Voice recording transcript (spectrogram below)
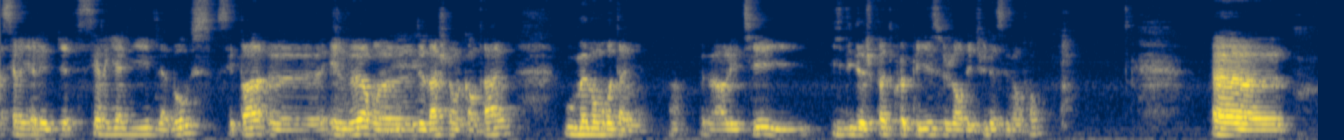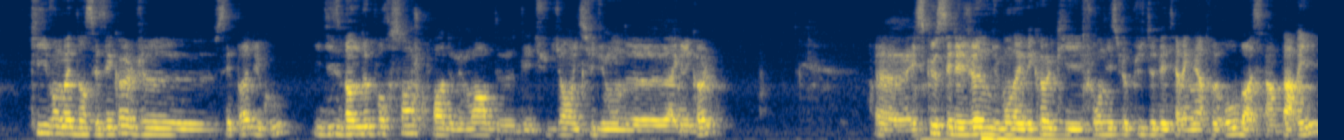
céréalier, céréalier de la Beauce, c'est pas euh, éleveur euh, de vaches dans le Cantal ou même en Bretagne. hein. Un laitier, il, il dégage pas de quoi payer ce genre d'études à ses enfants. Euh, qui ils vont mettre dans ces écoles, je sais pas du coup. Ils disent 22%, je crois, de mémoire d'étudiants issus du monde agricole. Euh, Est-ce que c'est les jeunes du monde agricole qui fournissent le plus de vétérinaires ruraux? Bah, C'est un pari.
